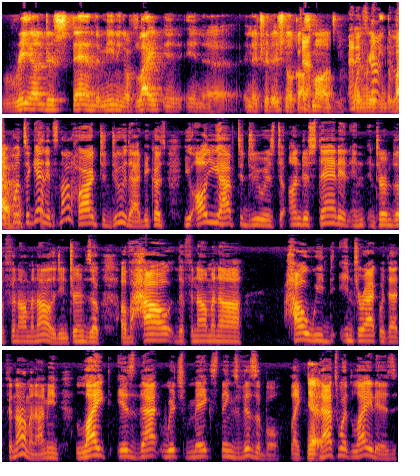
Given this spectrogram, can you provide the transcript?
re-understand the meaning of light in in a in a traditional cosmology yeah. when reading not, the Bible. Like, once again, it's not hard to do that because you all you have to do is to understand it in, in terms of phenomenology, in terms of of how the phenomena how we interact with that phenomena. I mean, light is that which makes things visible. Like yeah. that's what light is.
